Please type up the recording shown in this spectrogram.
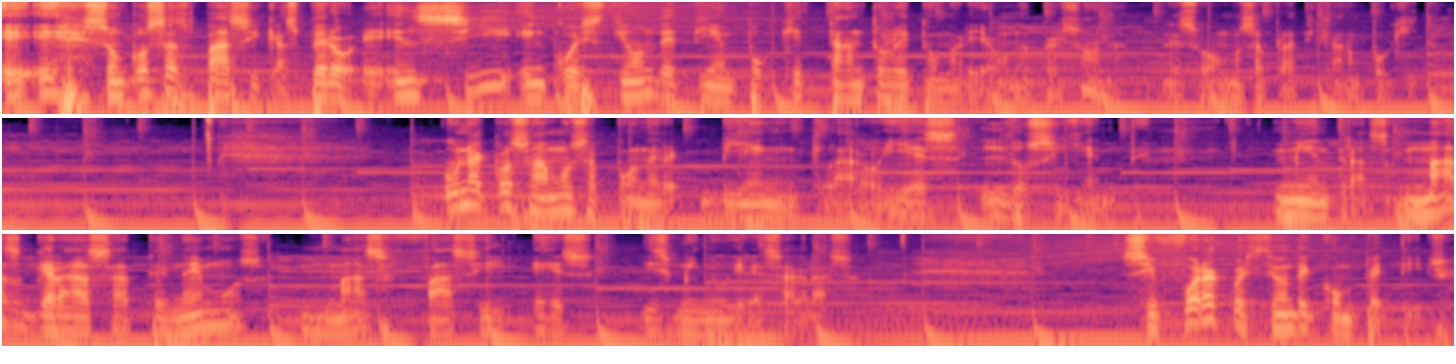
eh, eh, son cosas básicas, pero en sí, en cuestión de tiempo, ¿qué tanto le tomaría a una persona? Eso vamos a platicar un poquito. Una cosa vamos a poner bien claro y es lo siguiente. Mientras más grasa tenemos, más fácil es disminuir esa grasa. Si fuera cuestión de competir,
